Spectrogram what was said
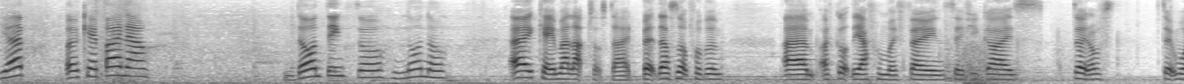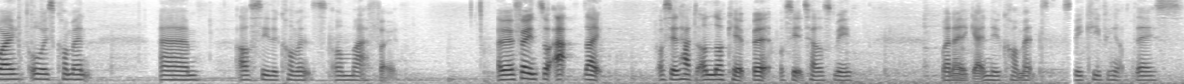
Yep. Okay, bye now. Don't think so. No, no. Okay, my laptop's died, but that's not a problem. Um, I've got the app on my phone, so if you guys don't don't worry, always comment. Um, I'll see the comments on my phone. I mean, my phone's not app like obviously I'd have to unlock it, but obviously it tells me when I get a new comment. So be keeping up this.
